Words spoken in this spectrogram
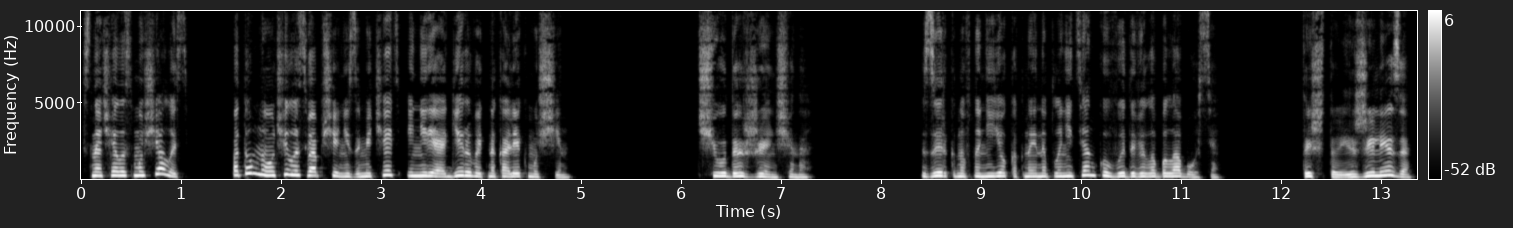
Сначала смущалась, потом научилась вообще не замечать и не реагировать на коллег-мужчин. «Чудо-женщина!» Зыркнув на нее, как на инопланетянку, выдавила Балабося. «Ты что, из железа?»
